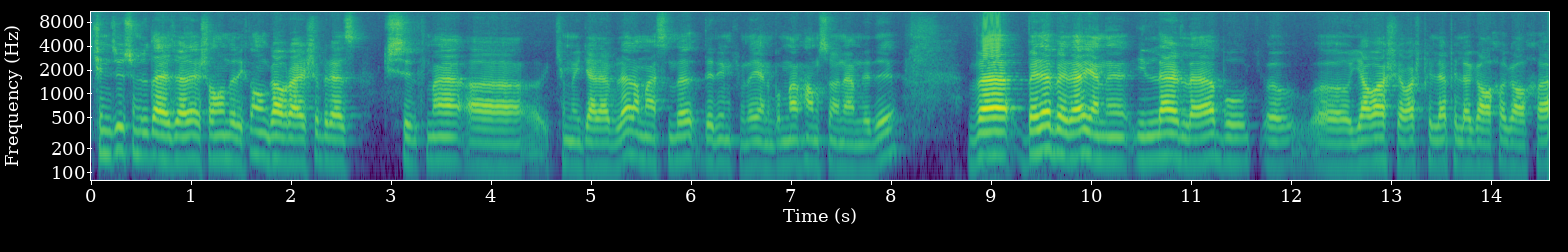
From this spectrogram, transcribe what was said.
ikinci, üçüncü dərəcəli eşelon dedikdə onun qavrayışı biraz kiçiltmə ə, e, kimi gələ bilər, amma əslində dediyim kimi də, yəni bunlar hamısı önəmlidir. Və belə-belə, yəni illərlə bu yavaş-yavaş pillə-pillə qalxa-qalxa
